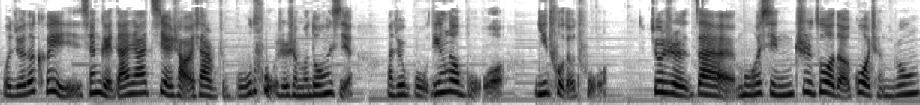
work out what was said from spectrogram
我觉得可以先给大家介绍一下这补土是什么东西啊，就补丁的补，泥土的土，就是在模型制作的过程中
